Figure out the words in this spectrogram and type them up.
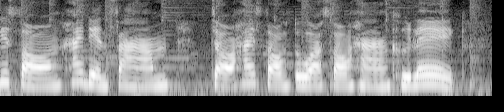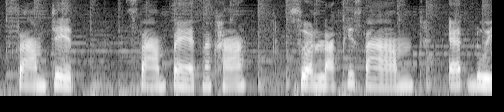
ที่ 2 ให้เด่น 3 เจาะให้ 2 ตัว 2 หางคือเลข 37 38 นะคะ ส่วนหลักที่ 3 แอดดุย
